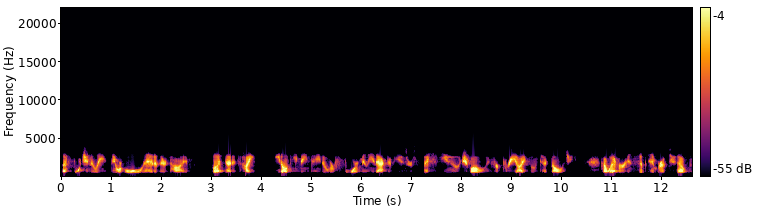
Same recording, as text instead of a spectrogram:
Unfortunately, they were all ahead of their time. But at its height, eDonkey maintained over 4 million active users, a huge following for pre iPhone technology. However, in September of 2006,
